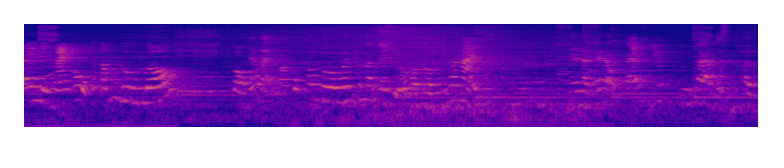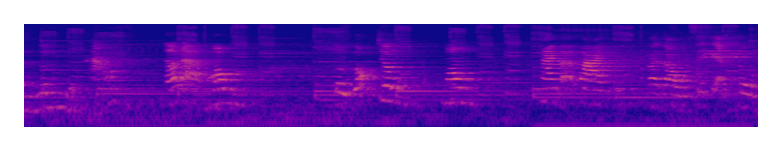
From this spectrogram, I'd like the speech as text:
đây thì mai có một cái tấm gương lớn. Còn các bạn mà không có gương ấy chúng ta sẽ dựa vào tường như thế này. Đây là cái động tác giúp chúng ta định hình lưng định áo. Đó là mông. Từ góc chân, mông. Hai bả vai và đầu sẽ chạm tường.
